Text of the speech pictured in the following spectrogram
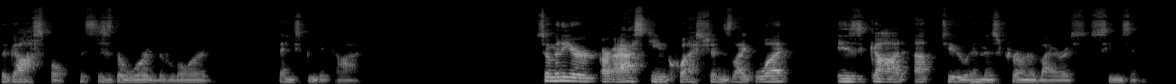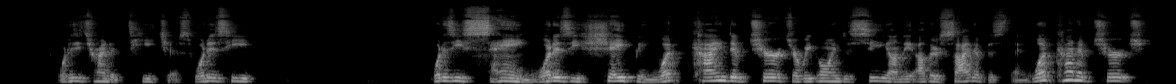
the gospel. This is the word of the Lord. Thanks be to God. So many are, are asking questions like, what is God up to in this coronavirus season? What is he trying to teach us? What is he what is he saying? What is he shaping? What kind of church are we going to see on the other side of this thing? What kind of church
